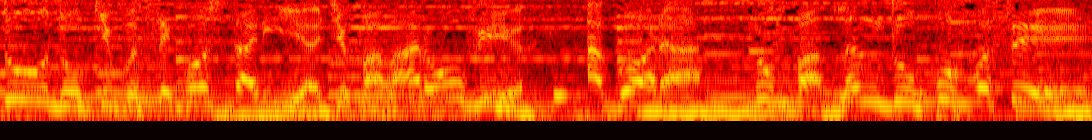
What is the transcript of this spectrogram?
Tudo o que você gostaria de falar ou ouvir. Agora, no Falando por Você.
